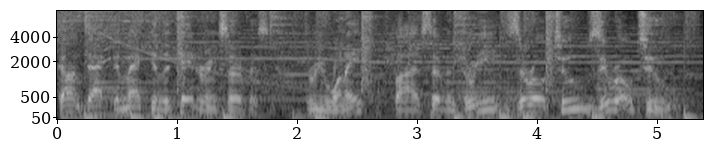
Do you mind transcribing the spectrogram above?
contact Immaculate Catering Service 318 573 0202.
